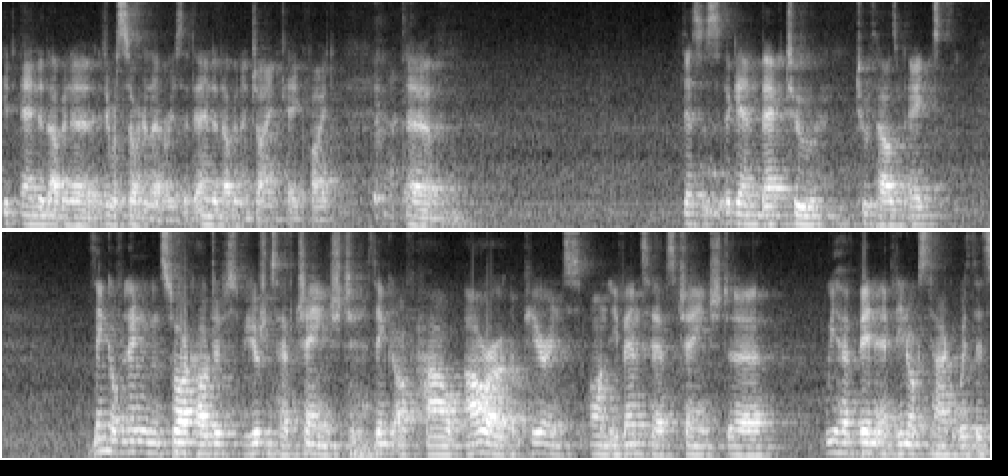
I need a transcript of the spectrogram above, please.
it ended up in a. It was so hilarious. It ended up in a giant cake fight. Um, this is again back to 2008 think of Langdon Stork, how distributions have changed. Think of how our appearance on events has changed. Uh, we have been at Linux Tag with this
